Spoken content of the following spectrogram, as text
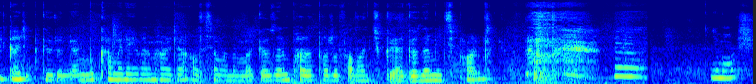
Bir garip görünüyorum. Bu kameraya ben hala alışamadım. Böyle gözlerim parıl parıl falan çıkıyor. Gözlerimin içi parlıyor. Yumuş.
